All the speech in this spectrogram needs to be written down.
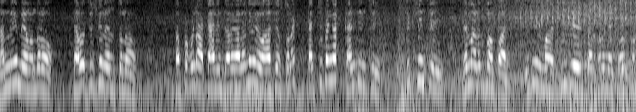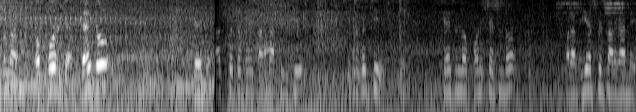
నమ్మి మేమందరం సెలవు తీసుకుని వెళ్తున్నాం. తప్పకుండా ఆ కార్యం జరగాలని మేము ఆశిస్తున్నాం. ఖచ్చితంగా ఖండించి శిక్షించి రిమాండ్కు పంపాలి. ఇది మా సీజీఎస్ తరఫున నేను కోరుకుంటున్న ఒక కోరిక. థ్యాంక్ యూ. హాస్పిటల్ పోయి పరామర్శించి ఇక్కడికి వచ్చి స్టేషన్లో పోలీస్ స్టేషన్లో మన డిఎస్పీ సార్ గారిని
